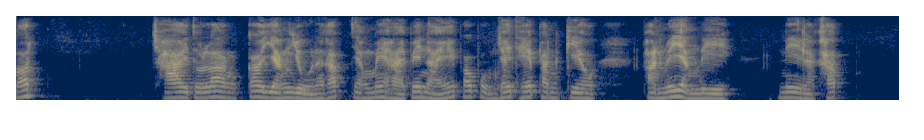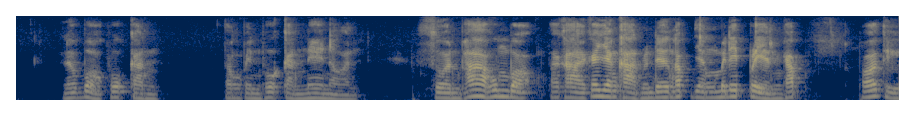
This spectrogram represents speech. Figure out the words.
น็อตชายตัวล่างก็ยังอยู่นะครับ ยังไม่หายไปไหน เพราะผมใช้เทปพันเกลียว พันไว้อย่างดีนี่แหละครับ แล้วบอกพวกกันต้องเป็นพวกกันแน่นอน ส่วนผ้าหุ้มเบาะตะข่ายก็ยังขาดเหมือนเดิมครับ ยังไม่ได้เปลี่ยนครับ เพราะถือ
